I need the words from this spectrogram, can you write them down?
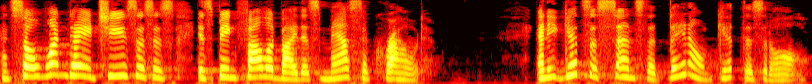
And so one day, Jesus is, is being followed by this massive crowd. And he gets a sense that they don't get this at all,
